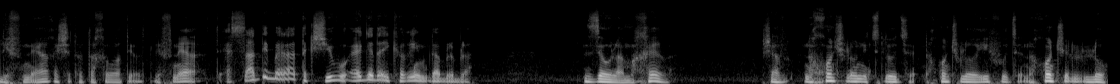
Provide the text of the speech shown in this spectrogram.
לפני הרשתות החברתיות, לפני ה... הסעתי באילת, תקשיבו, אגד העיקרים, בלה בלה בלה. זה עולם אחר. עכשיו, נכון שלא ניצלו את זה, נכון שלא העיפו את זה, נכון שלא,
